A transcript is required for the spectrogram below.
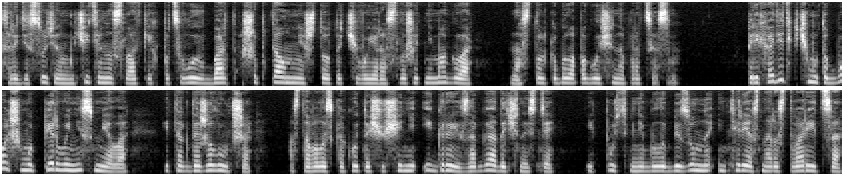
среди сотен мучительно сладких поцелуев Барт шептал мне что-то, чего я расслышать не могла, настолько была поглощена процессом. Переходить к чему-то большему первой не смела, и так даже лучше. Оставалось какое-то ощущение игры, загадочности — и пусть мне было безумно интересно раствориться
